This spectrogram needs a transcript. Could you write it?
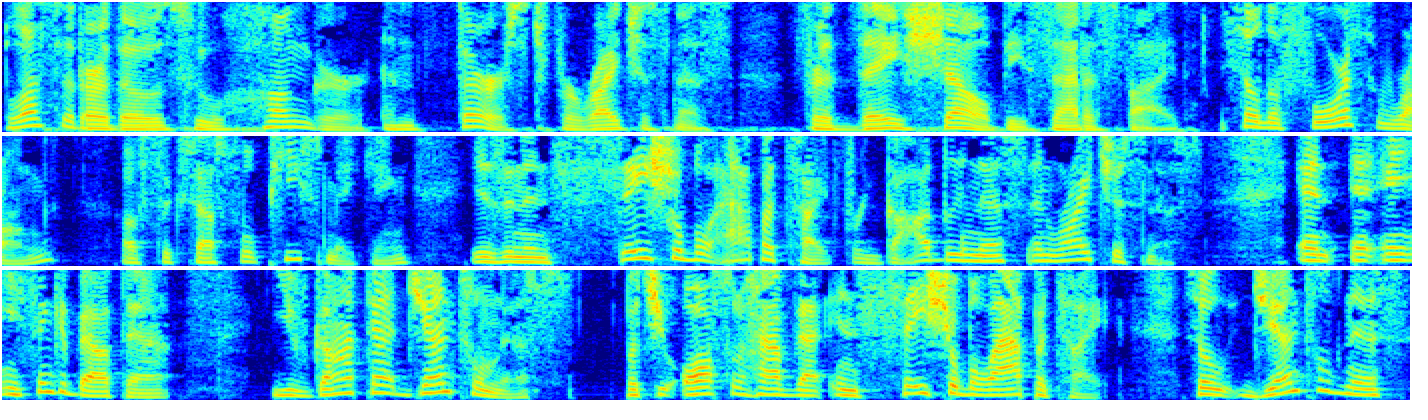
Blessed are those who hunger and thirst for righteousness, for they shall be satisfied. So the fourth rung of successful peacemaking is an insatiable appetite for godliness and righteousness. And, and, and you think about that, you've got that gentleness, but you also have that insatiable appetite. So gentleness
